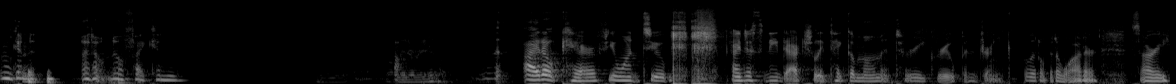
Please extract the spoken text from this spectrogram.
I'm going to I don't know if I can I don't care if you want to. I just need to actually take a moment to regroup and drink a little bit of water. Sorry.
